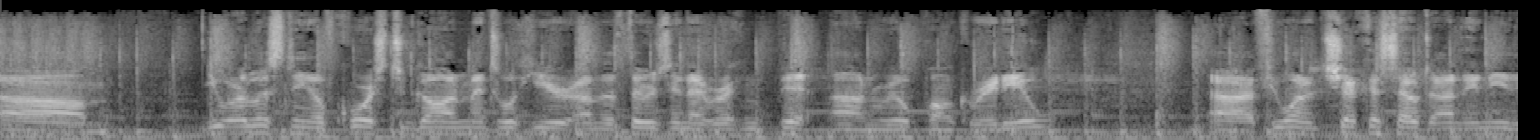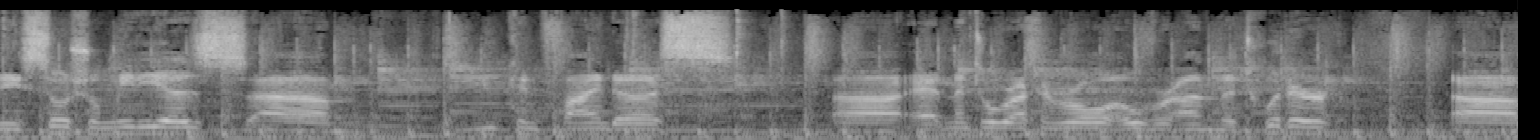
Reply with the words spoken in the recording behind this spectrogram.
Um, you are listening, of course, to Gone Mental here on the Thursday Night Wrecking Pit on Real Punk Radio. Uh, if you want to check us out on any of these social medias, um, you can find us uh, at Mental Rock and Roll over on the Twitter, uh,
